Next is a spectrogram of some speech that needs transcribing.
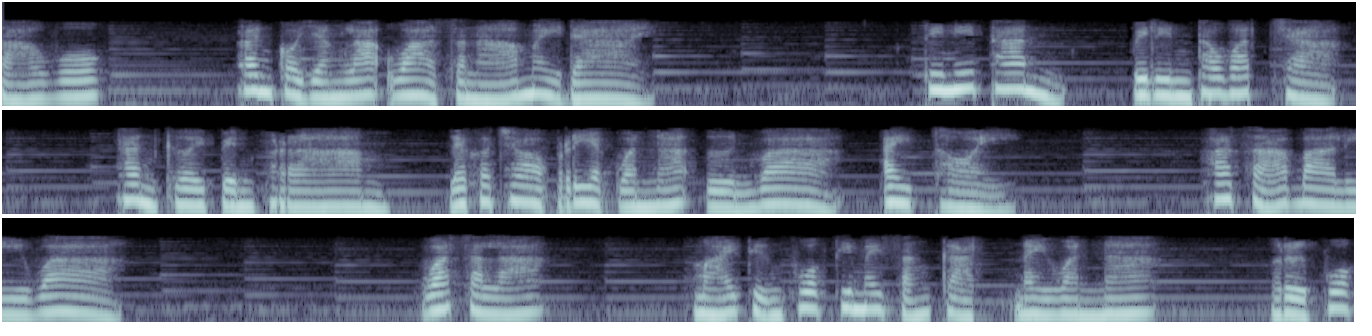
สาวก ท่านก็ยังละวาสนาไม่ได้ ทีนี้ท่านปิรินทวัชชะ ท่านเคยเป็นพราหมณ์ และก็ชอบเรียกวันณะอื่นว่า ไอ้ถอย ภาษาบาลีว่า วัสละ หมายถึงพวกที่ไม่สังกัดในวันนะ หรือพวก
